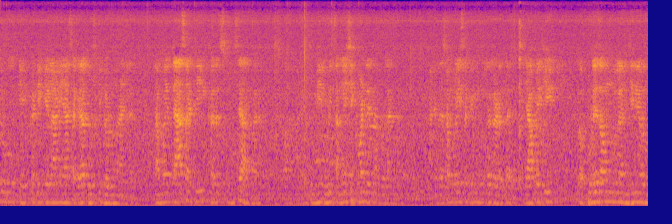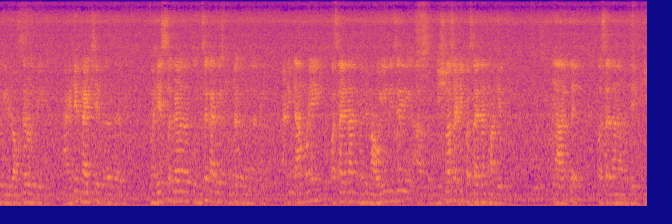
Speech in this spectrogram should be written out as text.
तो केक कटिंग केला आणि या सगळ्या गोष्टी घडून आणल्या. त्यामुळे त्यासाठी खरंच तुमचे आभार. आणि तुम्ही एवढी चांगली शिकवण देता मुलांना. आणि त्याच्यामुळे सगळी मुलं घडत आहेत. यापैकी पुढे जाऊन मुलं इंजिनियर होतील डॉक्टर होतील आणखी काही क्षेत्रात जाईल मग हे सगळं तुमचं कार्य मोठं करून जाते. आणि त्यामुळे पसायदान म्हणजे माऊलीने जे विश्वासाठी पसायदान मागितलं या अर्थ आहे. पसायदानामध्ये की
